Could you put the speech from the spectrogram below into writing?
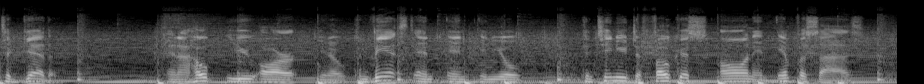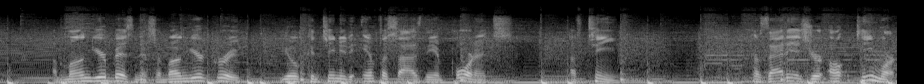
together and I hope you are, you know, convinced and, and, and you'll continue to focus on and emphasize among your business, among your group, you'll continue to emphasize the importance of team. Because that is your teamwork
